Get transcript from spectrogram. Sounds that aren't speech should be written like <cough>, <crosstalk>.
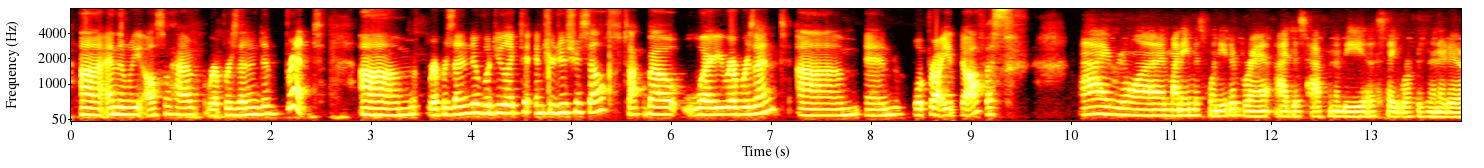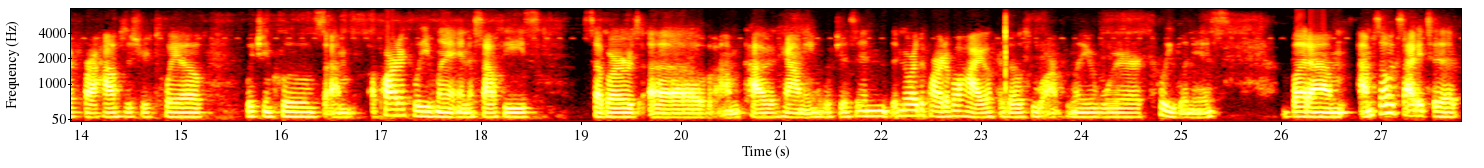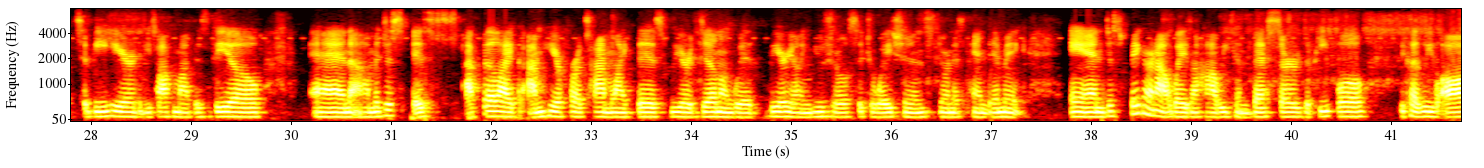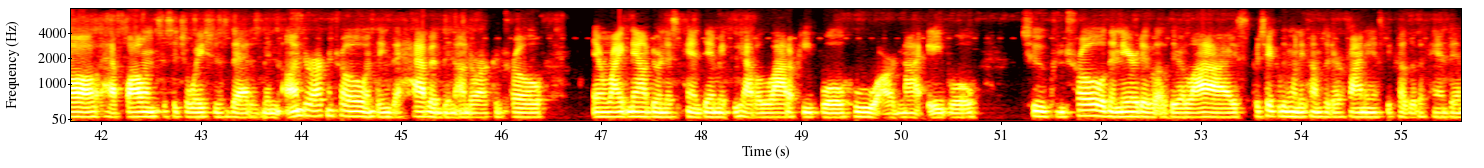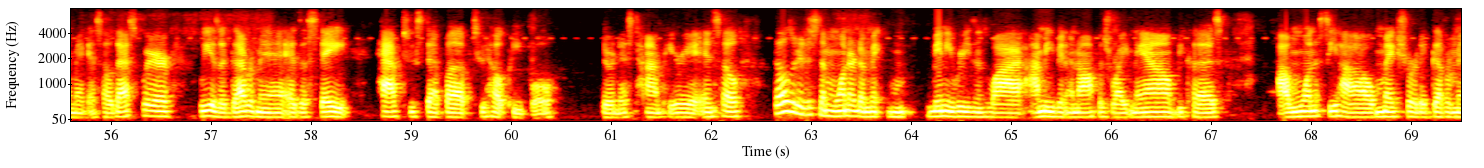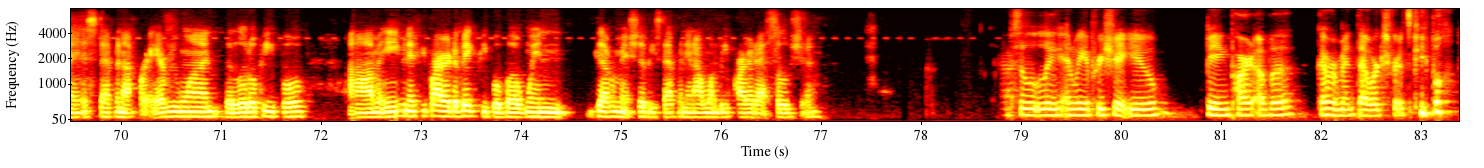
Uh, and then we also have Representative Brent. Um, Representative, would you like to introduce yourself, talk about where you represent, um, and what brought you to office? <laughs> Hi, everyone. My name is Juanita Brent. I just happen to be a state representative for House District 12, which includes um, a part of Cleveland and the Southeast suburbs of um, Cuyahoga County, which is in the northern part of Ohio, for those who aren't familiar where Cleveland is. But um, I'm so excited to, to be here and to be talking about this bill. And um, it just is, I feel like I'm here for a time like this. We are dealing with very unusual situations during this pandemic and just figuring out ways on how we can best serve the people because we've all have fallen into situations that have been under our control and things that haven't been under our control and right now, during this pandemic, we have a lot of people who are not able to control the narrative of their lives, particularly when it comes to their finance because of the pandemic. And so that's where we as a government, as a state, have to step up to help people during this time period. And so those are just some one of the many reasons why I'm even in office right now because I want to see how make sure the government is stepping up for everyone, the little people, um, and even if you're part of the big people, but when government should be stepping in, I want to be part of that solution. Absolutely. And we appreciate you being part of a government that works for its people.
